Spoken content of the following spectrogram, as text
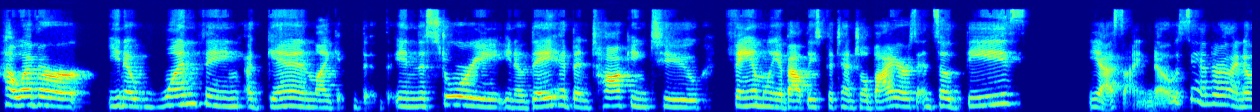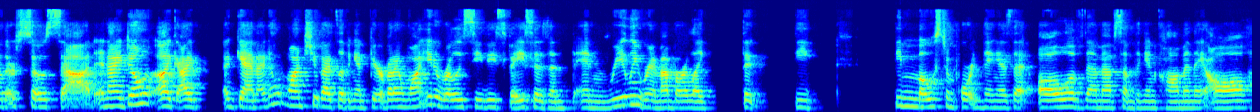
However, you know, one thing again, like in the story, you know, they had been talking to family about these potential buyers. And so these Yes, I know, Sandra. I know they're so sad. And I don't like I again, I don't want you guys living in fear, but I want you to really see these faces and and really remember like the the the most important thing is that all of them have something in common. They all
